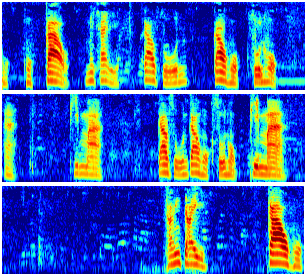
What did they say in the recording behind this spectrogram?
หกหกเก้าไม่ใช่เก้าศูนย์เก้าหกศูนย์หกอะ พิมพ์มาเก้าศูนย์เก้าหกศูนย์หกพิมพ์มา ทั้งใจเก้าหก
